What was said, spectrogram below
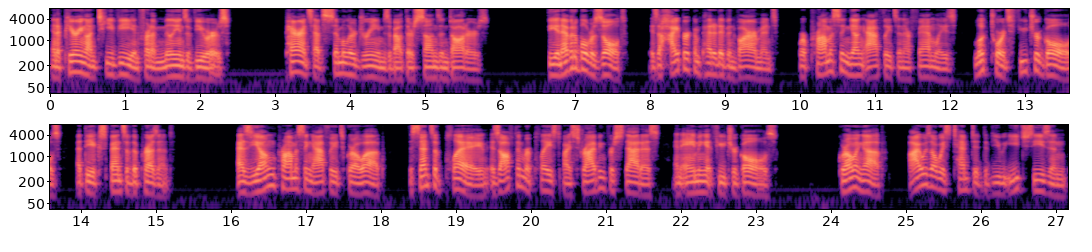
and appearing on TV in front of millions of viewers. Parents have similar dreams about their sons and daughters. The inevitable result is a hyper competitive environment where promising young athletes and their families look towards future goals at the expense of the present. As young, promising athletes grow up, the sense of play is often replaced by striving for status and aiming at future goals. Growing up, I was always tempted to view each season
